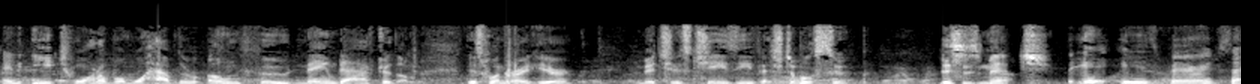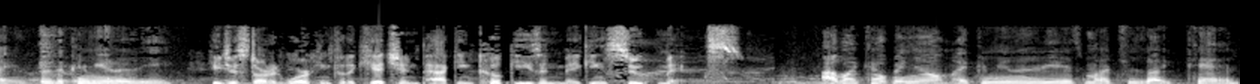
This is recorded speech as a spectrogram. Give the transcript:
and each one of them will have their own food named after them. This one right here, Mitch's Cheesy Vegetable Soup. This is Mitch. It is very exciting for the community. He just started working for the kitchen, packing cookies and making soup mix. I like helping out my community as much as I can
